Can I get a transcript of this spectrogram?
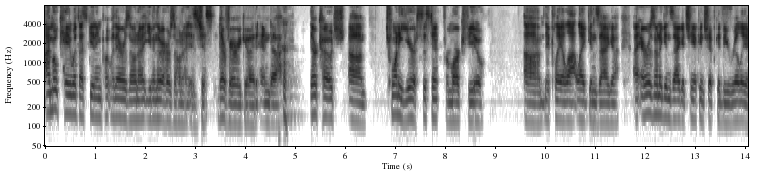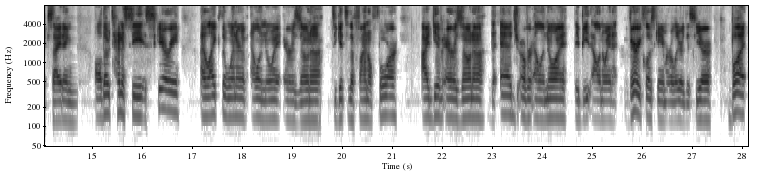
I'm okay with us getting put with Arizona, even though Arizona is just they're very good and uh, their coach, um, 20 year assistant for Mark Few. Um, they play a lot like Gonzaga. Uh, Arizona Gonzaga championship could be really exciting. Although Tennessee is scary, I like the winner of Illinois Arizona to get to the Final Four. I'd give Arizona the edge over Illinois. They beat Illinois in a very close game earlier this year, but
